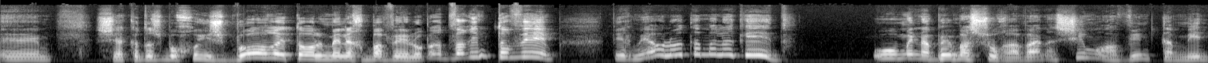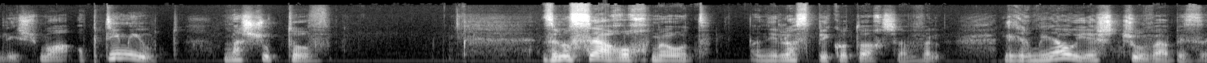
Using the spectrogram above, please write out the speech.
אה, שהקדוש ברוך הוא ישבור את עול מלך בבל, הוא אומר דברים טובים, וירמיהו לא יודע מה להגיד. הוא מנבא משהו רע, ואנשים אוהבים תמיד לשמוע אופטימיות, משהו טוב. זה נושא ארוך מאוד, אני לא אספיק אותו עכשיו, אבל לירמיהו יש תשובה בזה.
